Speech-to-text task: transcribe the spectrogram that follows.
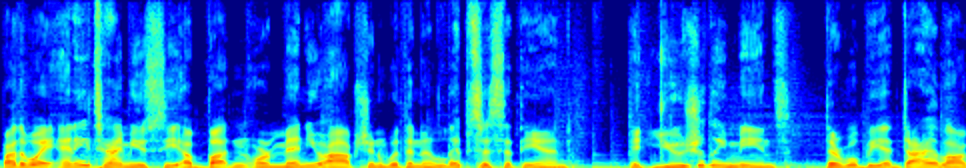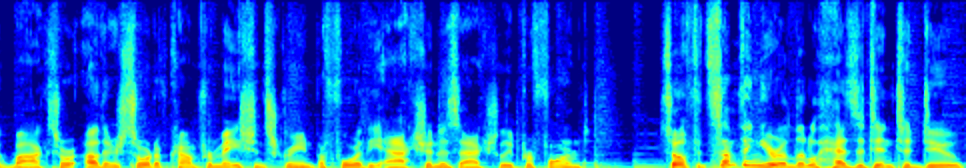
By the way, anytime you see a button or menu option with an ellipsis at the end, it usually means there will be a dialog box or other sort of confirmation screen before the action is actually performed. So if it's something you're a little hesitant to do,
